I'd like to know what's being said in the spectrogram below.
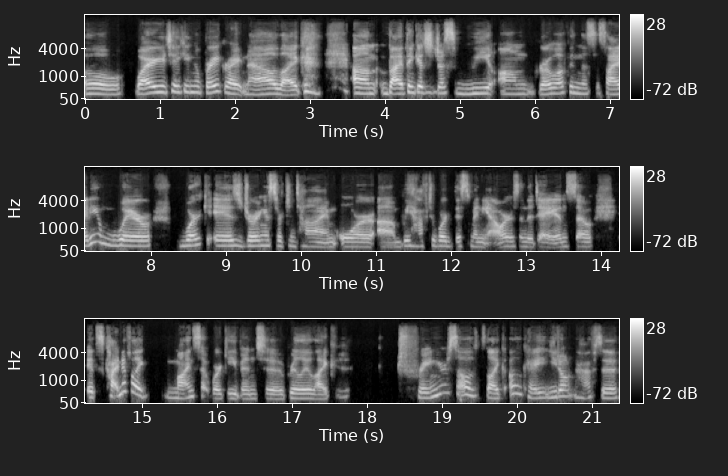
oh why are you taking a break right now? Like um but i think it's just we um grow up in the society where work is during a certain time or um, we have to work this many hours in the day. And so it's kind of like mindset work even to really like train yourself like okay you don't have to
